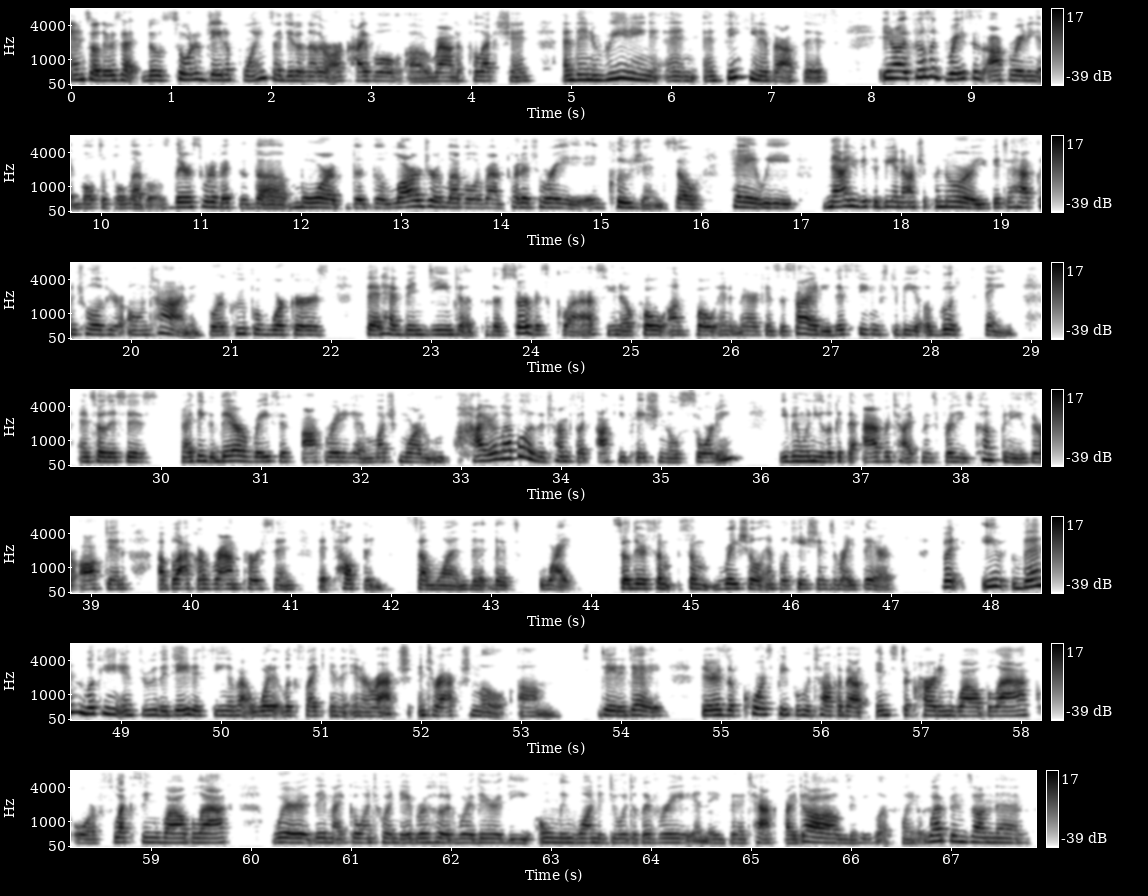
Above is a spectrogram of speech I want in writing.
And so there's that those sort of data points. I did another archival uh, round of collection, and then reading and and thinking about this. You know, it feels like race is operating at multiple levels. They're sort of at the, the more the the larger level around predatory inclusion. So, hey, we now you get to be an entrepreneur you get to have control of your own time and for a group of workers that have been deemed a, the service class you know quote unquote in american society this seems to be a good thing and so this is I think their race is operating at a much more higher level as in terms like occupational sorting. Even when you look at the advertisements for these companies, they're often a black or brown person that's helping someone that that's white. So there's some some racial implications right there. But even, then looking in through the data, seeing about what it looks like in the interaction interactional um, day to day. There is, of course, people who talk about Instacarting while black or flexing while black, where they might go into a neighborhood where they're the only one to do a delivery and they've been attacked by dogs or people have pointed weapons on them.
